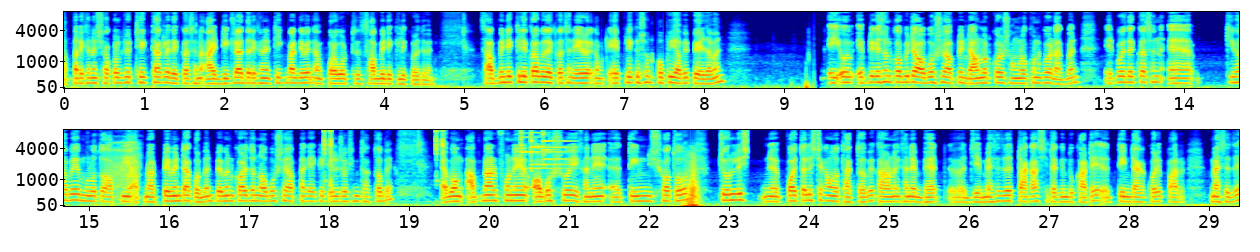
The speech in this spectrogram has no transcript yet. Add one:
আপনার এখানে সকল কিছু ঠিক থাকলে দেখতে পাচ্ছেন আই ডিক্লারদের এখানে টিক মার্ক দেবেন এবং পরবর্তীতে সাবমিটে ক্লিক করে দেবেন। সাবমিটে ক্লিক পর দেখতে পাচ্ছেন এই অ্যাপ্লিকেশন কপি আপনি পেয়ে যাবেন। এই অ্যাপ্লিকেশন কপিটা অবশ্যই আপনি ডাউনলোড করে সংরক্ষণ করে রাখবেন। এরপরে দেখতে পাচ্ছেন কীভাবে মূলত আপনি আপনার পেমেন্টটা করবেন। পেমেন্ট করার জন্য অবশ্যই আপনাকে একটি টেলিটক থাকতে হবে এবং আপনার ফোনে অবশ্যই এখানে তিনশত চল্লিশ পঁয়তাল্লিশ টাকার মতো থাকতে হবে। কারণ এখানে ভ্যাট যে মেসেজের টাকা সেটা কিন্তু কাটে তিন টাকা করে পার মেসেজে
